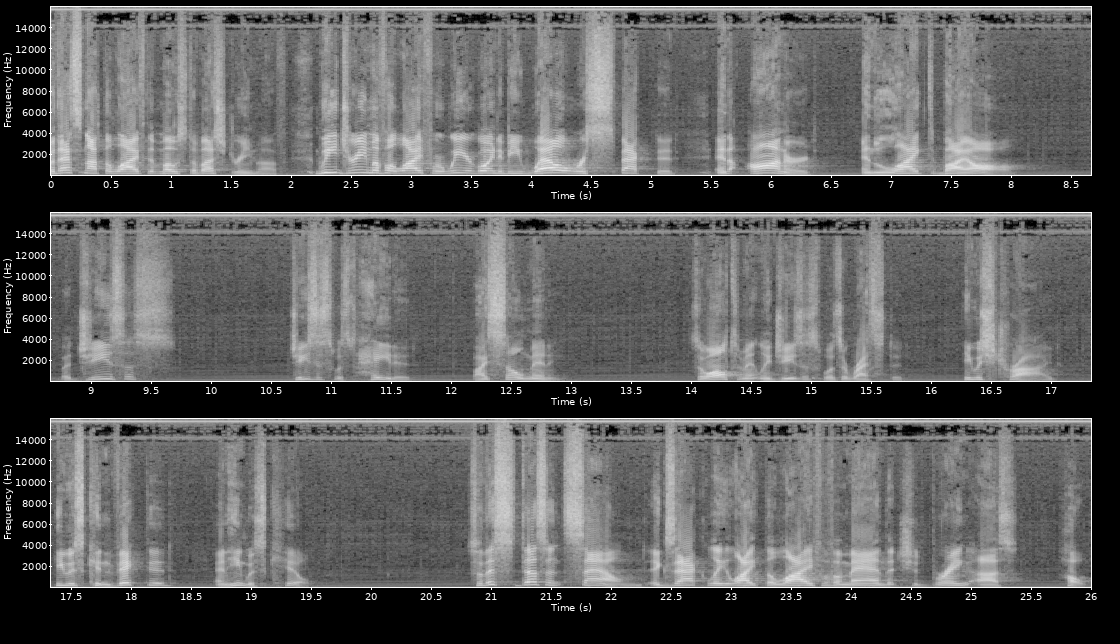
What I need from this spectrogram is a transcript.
But that's not the life that most of us dream of. We dream of a life where we are going to be well respected and honored and liked by all. But Jesus, Jesus was hated by so many. So ultimately, Jesus was arrested, he was tried, he was convicted, and he was killed. So this doesn't sound exactly like the life of a man that should bring us hope.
